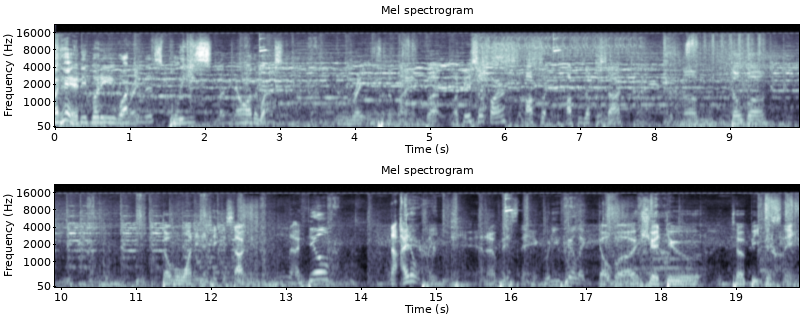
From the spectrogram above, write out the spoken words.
But hey, anybody watching Right. this, please let me know otherwise. right into the mine. But okay, so far, Hoff, Hoff is up the stock. Um, Dova, Dova wanting to take the stock. Mm, I feel. Now I don't play and I don't play Snake. What do you feel like Dova should do to beat the Snake?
